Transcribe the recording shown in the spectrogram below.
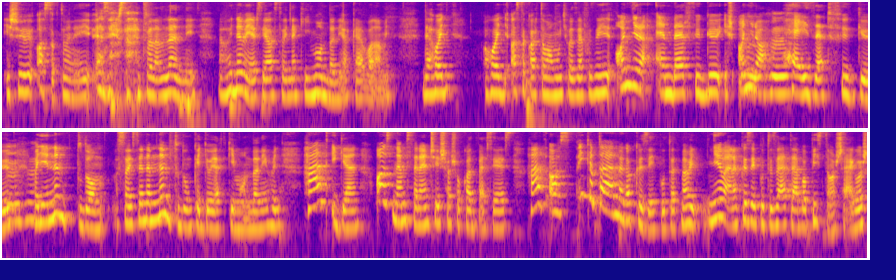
és ő azt szokta mondani, hogy ezért szeret velem lenni, mert hogy nem érzi azt, hogy neki mondania kell valamit. De hogy hogy azt akartam amúgy hozzáfűzni, hogy annyira emberfüggő, és annyira uh-huh. helyzetfüggő, uh-huh. hogy én nem tudom, szóval szerintem nem tudunk egy olyat kimondani, hogy hát igen, az nem szerencsés, ha sokat beszélsz. Hát az inkább találd meg a középutat, mert hogy nyilván a középút az általában biztonságos,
